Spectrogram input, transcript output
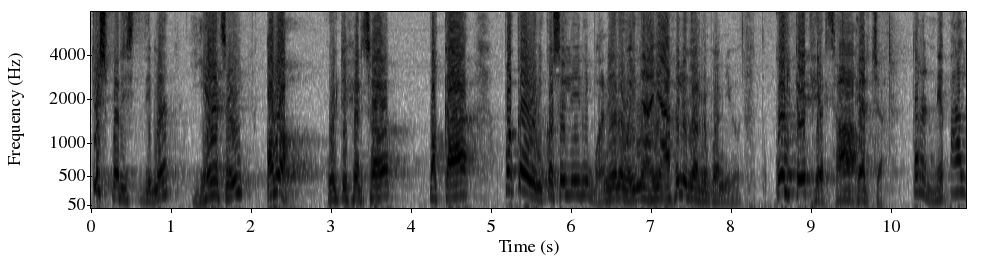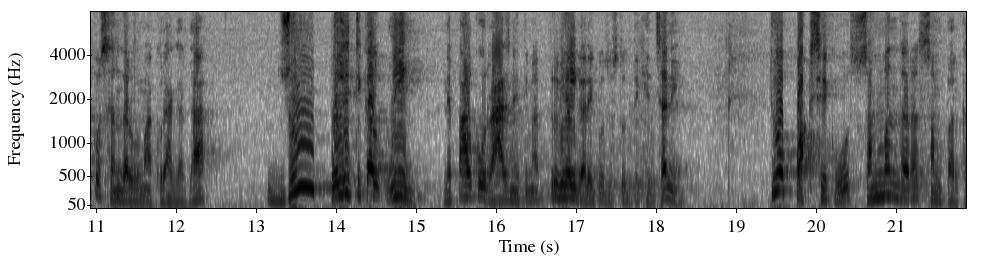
त्यस परिस्थितिमा यहाँ चाहिँ अब कोल्टे फेर्छ पक्का। पक्का हो नि कसैले नि भनेर होइन हामी आफैले गर्नुपर्ने हो। कोल्टे फेर्छ फेर्छ तर नेपालको सन्दर्भमा कुरा गर्दा जुन पोलिटिकल विङ नेपालको राजनीतिमा प्रिभेल गरेको जस्तो देखिन्छ नि त्यो पक्षको सम्बन्ध र सम्पर्क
